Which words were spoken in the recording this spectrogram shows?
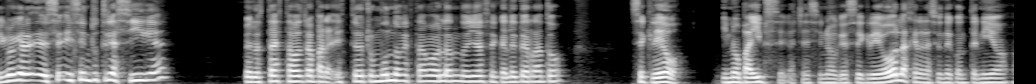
Yo creo que esa, industria sigue, pero está esta otra para este otro mundo que estábamos hablando ya hace calete rato, se creó. Y no para irse, ¿cachai? Sino que se creó la generación de contenido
